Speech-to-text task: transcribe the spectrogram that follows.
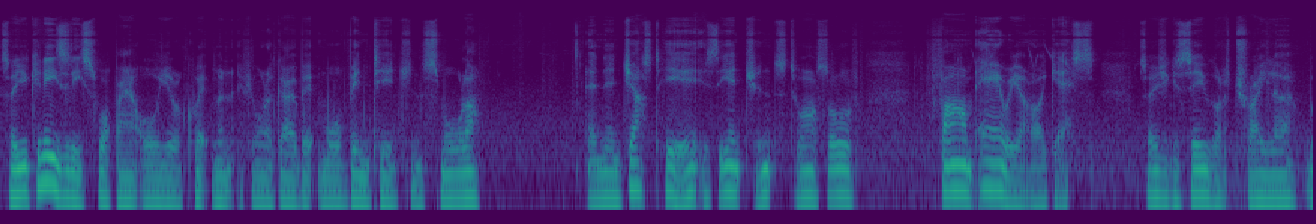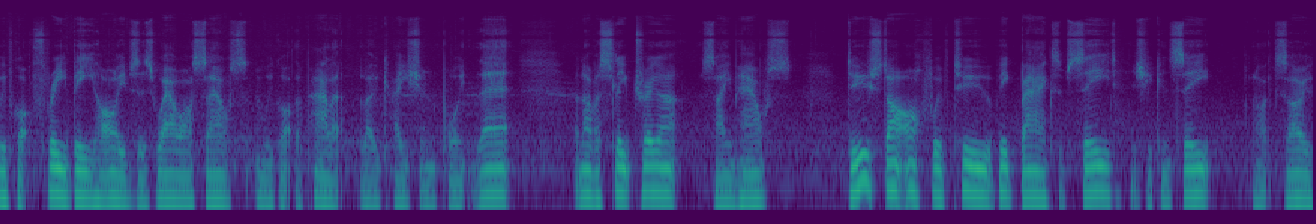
So you can easily swap out all your equipment if you want to go a bit more vintage and smaller. And then just here is the entrance to our sort of farm area I guess. So as you can see we've got a trailer. We've got three beehives as well ourselves and we've got the pallet location point there. Another sleep trigger same house do start off with two big bags of seed as you can see like so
